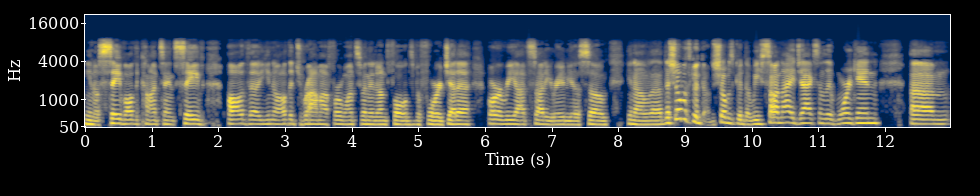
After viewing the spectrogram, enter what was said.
you know save all the content, save all the you know all the drama for once when it unfolds before Jeddah or Riyadh, Saudi Arabia. So you know, uh, the show was good though. The show was good that we saw Nia Jackson, Liv Morgan. Um,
